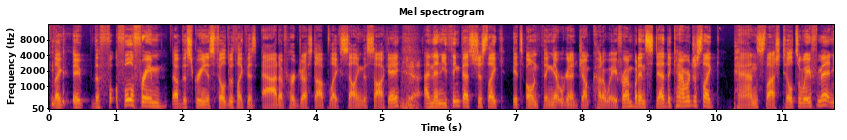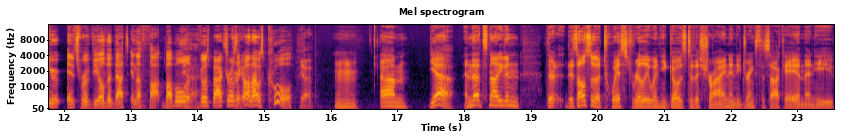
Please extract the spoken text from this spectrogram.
like it, the f- full frame of the screen is filled with like this ad of her dressed up, like selling the sake. Yeah. And then you think that's just like its own thing that we're gonna jump cut away from, but instead the camera just like pans slash tilts away from it, and you it's revealed that that's in a thought bubble. Yeah, it goes back to her. I was great. like, oh, that was cool. Yeah. Um. Yeah, and that's not even there. There's also a twist, really, when he goes to the shrine and he drinks the sake, and then he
